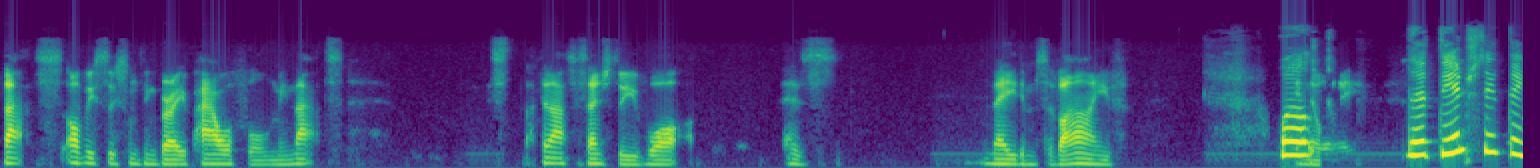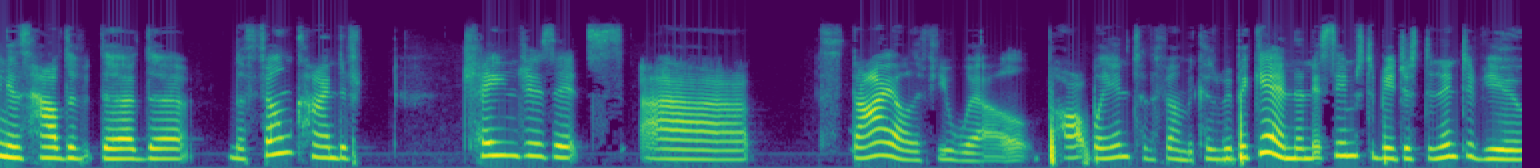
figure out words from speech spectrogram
that's obviously something very powerful. I mean, that's, I think that's essentially what has made him survive. Well, the the interesting thing is how the the the, the film kind of changes its uh, style, if you will, partway into the film because we begin and it seems to be just an interview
